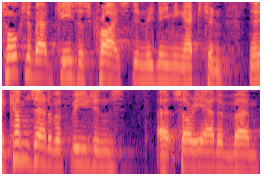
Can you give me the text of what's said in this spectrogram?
talks about Jesus Christ in redeeming action. And it comes out of Ephesians, uh, sorry, out of um,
